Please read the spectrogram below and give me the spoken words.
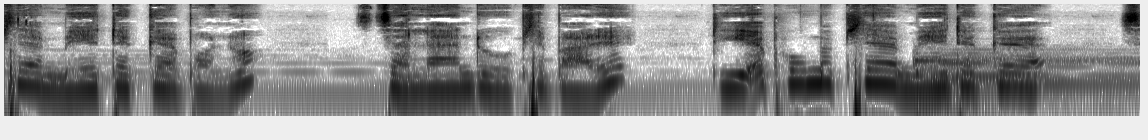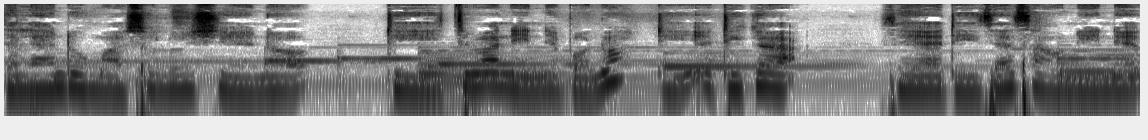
ဖိုးမဖြတ်မဲတက်ကတ်ပေါ့နော်ဇလန်တို့ဖြစ်ပါတယ်ဒီအဖိုးမဖြတ်မဲတက်ကတ်ဇလန်တို့မှာဆိုလို့ရှိရင်တော့ဒီကျမအနေနဲ့ပေါ့နော်ဒီအဓိကဇေယျဒီဇက်ဆောင်နေနဲ့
